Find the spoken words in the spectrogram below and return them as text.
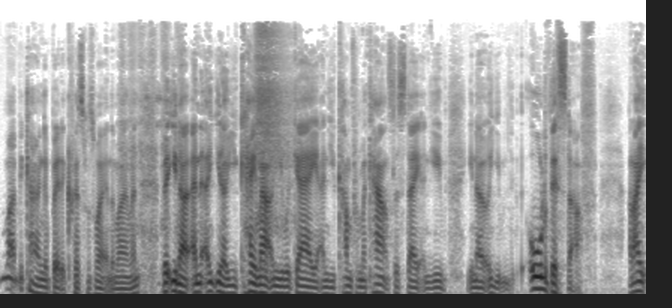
Might be carrying a bit of Christmas weight at the moment, but you know, and uh, you know, you came out and you were gay, and you come from a council estate, and you've you know you, all of this stuff, and I.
